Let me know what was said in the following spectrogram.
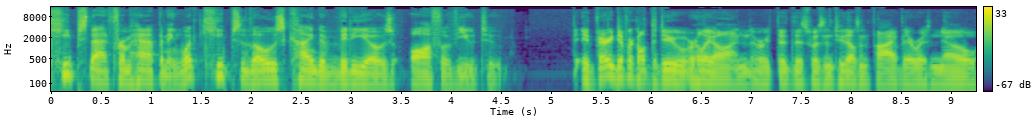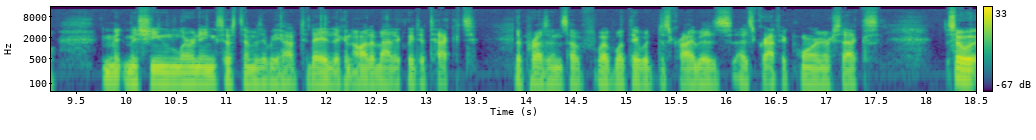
keeps that from happening? What keeps those kind of videos off of YouTube? It very difficult to do early on. This was in 2005. There was no m- machine learning systems that we have today that can automatically detect the presence of, of what they would describe as as graphic porn or sex. So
